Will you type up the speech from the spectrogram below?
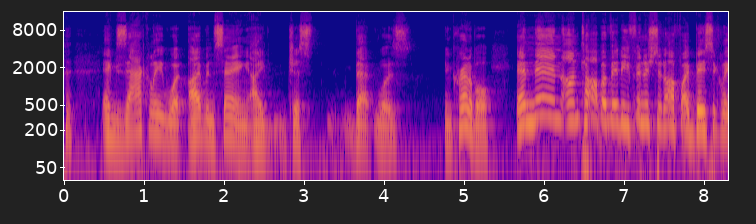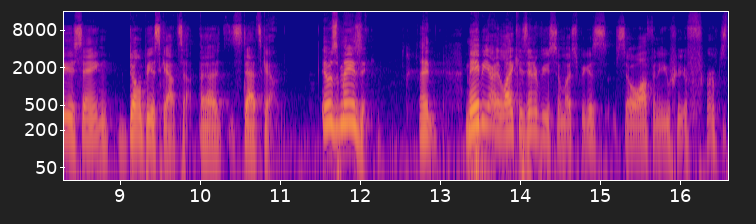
exactly what i've been saying i just that was incredible and then on top of it he finished it off by basically saying don't be a scout uh, stat scout it was amazing. I, maybe I like his interview so much because so often he reaffirms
